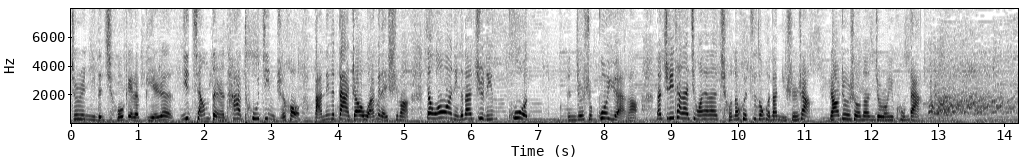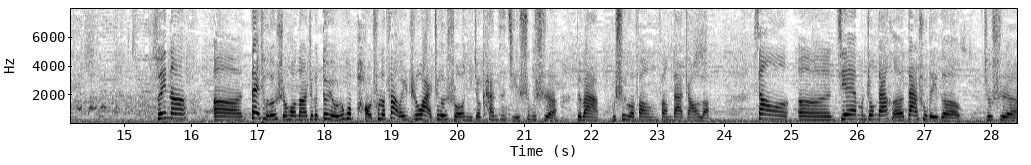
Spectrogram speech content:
就是你的球给了别人，你想等着他突进之后把那个大招完美的释放，但往往你跟他距离过，嗯，就是过远了。那距离太大的情况下呢，球呢会自动回到你身上，然后这个时候呢，你就容易空大。所以呢。呃，带球的时候呢，这个队友如果跑出了范围之外，这个时候你就看自己是不是对吧？不适合放放大招了。像嗯，GM 中单和大树的一个就是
